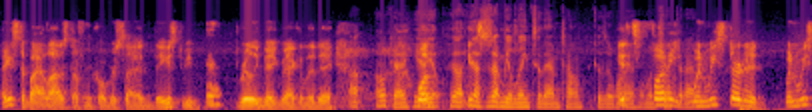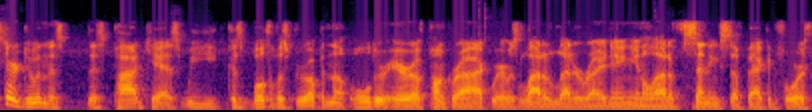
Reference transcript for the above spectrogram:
I used to buy a lot of stuff from Cobraside. They used to be Yeah. really big back in the day. Uh, okay. Yeah, Well, you'll, you'll have to it's- send me a link to them, Tom, because I want It's to funny check it out. when we started when we started doing this this podcast. We because both of us grew up in the older era of punk rock, where it was a lot of letter writing and a lot of sending stuff back and forth.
